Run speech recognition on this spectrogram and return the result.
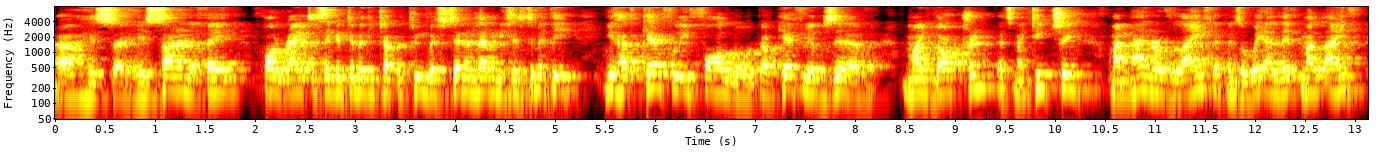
uh, his, uh, his son in the faith, Paul writes in 2 Timothy chapter 3, verse 10 and 11, he says, Timothy, you have carefully followed or carefully observed my doctrine, that's my teaching, my manner of life, that means the way I live my life,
